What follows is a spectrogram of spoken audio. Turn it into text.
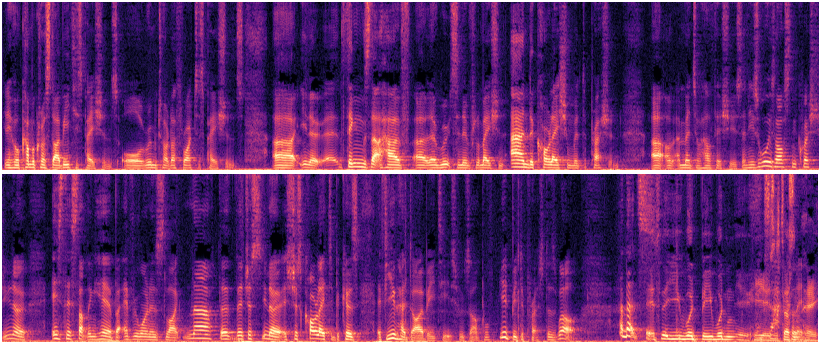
you know he'll come across diabetes patients or rheumatoid arthritis patients, uh, you know uh, things that have uh, their roots in inflammation and a correlation with depression. Uh, and mental health issues, and he's always asking the question, you know, is there something here? But everyone is like, nah, they're, they're just, you know, it's just correlated because if you had diabetes, for example, you'd be depressed as well. And that's It's the you would be, wouldn't you? He uses, doesn't he?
